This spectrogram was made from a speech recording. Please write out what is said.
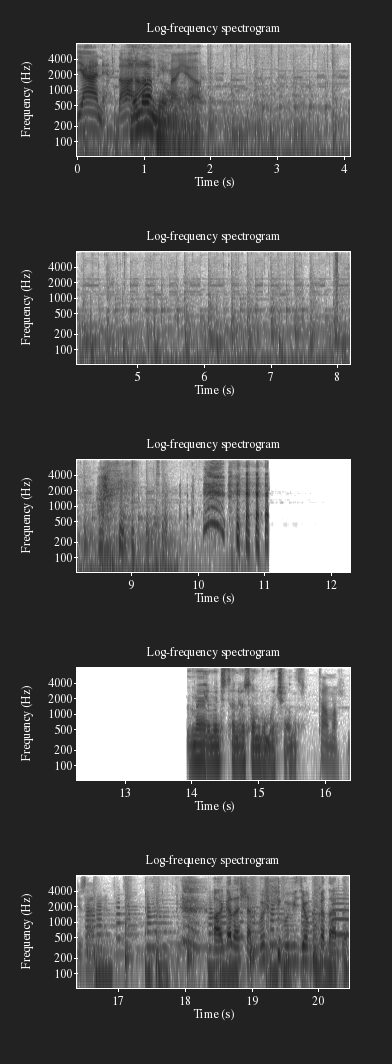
Yani daha ne Helal yapayım ya ben ya? ben Yamacı tanıyorsam bu maçı alır. Tamam, güzel. Arkadaşlar bu, bu video bu kadardı.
